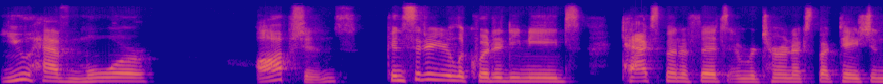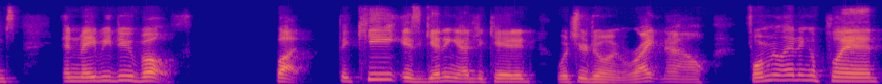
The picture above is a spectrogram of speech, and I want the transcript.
you have more options, consider your liquidity needs, tax benefits, and return expectations, and maybe do both. But the key is getting educated, what you're doing right now, formulating a plan,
